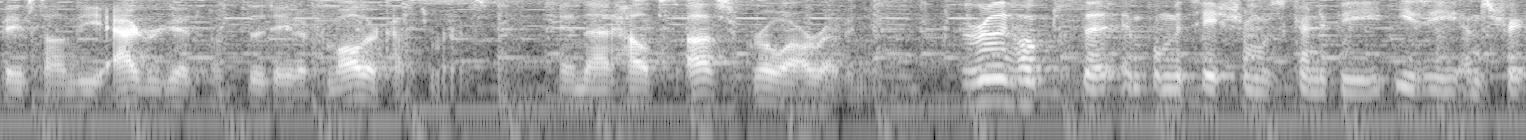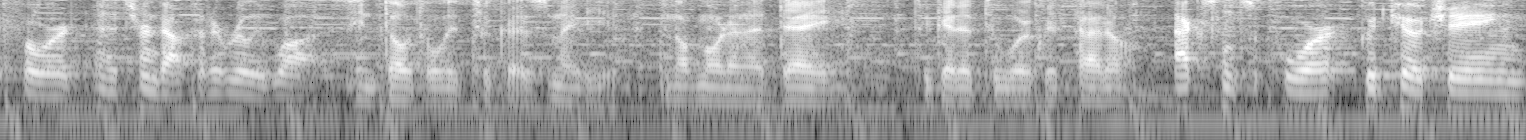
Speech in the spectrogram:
based on the aggregate of the data from all their customers and that helps us grow our revenue. We really hoped the implementation was going to be easy and straightforward, and it turned out that it really was. In total, it took us maybe not more than a day to get it to work with Paddle. Excellent support, good coaching,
